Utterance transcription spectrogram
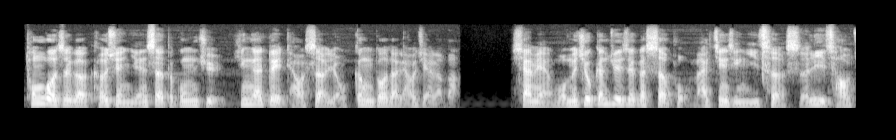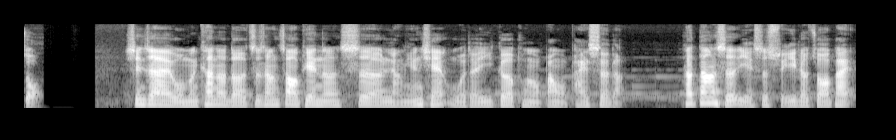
通过这个可选颜色的工具，应该对调色有更多的了解了吧？下面我们就根据这个色谱来进行一次实例操作。现在我们看到的这张照片呢，是两年前我的一个朋友帮我拍摄的，他当时也是随意的抓拍，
